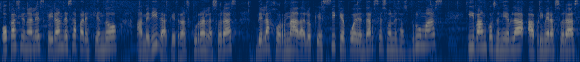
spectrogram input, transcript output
ocasionales que irán desapareciendo a medida que transcurran las horas de la jornada. Lo que sí que pueden darse son esas brumas y bancos de niebla a primeras horas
